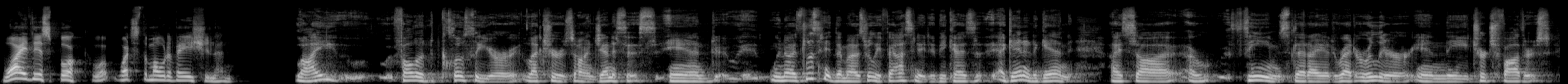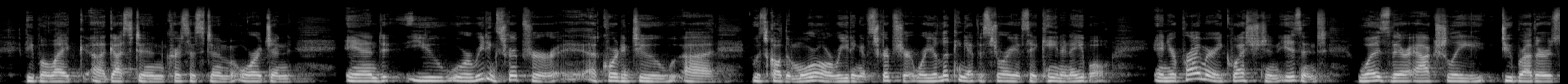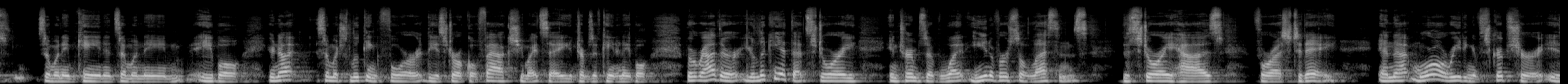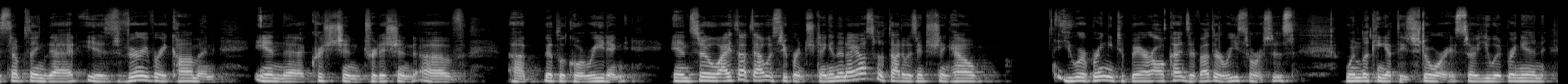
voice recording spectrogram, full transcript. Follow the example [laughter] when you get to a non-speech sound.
why this book? What's the motivation? And well, I followed closely your lectures on Genesis, and when I was listening to them, I was really fascinated because again and again I saw uh, themes that I had read earlier in the Church Fathers, people like Augustine, Chrysostom, Origen, and you were reading Scripture according to uh, what's called the moral reading of Scripture, where you're looking at the story of, say, Cain and Abel, and your primary question isn't, was there actually two brothers, someone named Cain and someone named Abel? You're not so much looking for the historical facts, you might say, in terms of Cain and Abel, but rather you're looking at that story in terms of what universal lessons the story has for us today. And that moral reading of scripture is something that is very, very common in the Christian tradition of uh, biblical reading. And so I thought that was super interesting. And then I also thought it was interesting how you were bringing to bear all kinds of other resources when looking at these stories. So you would bring in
